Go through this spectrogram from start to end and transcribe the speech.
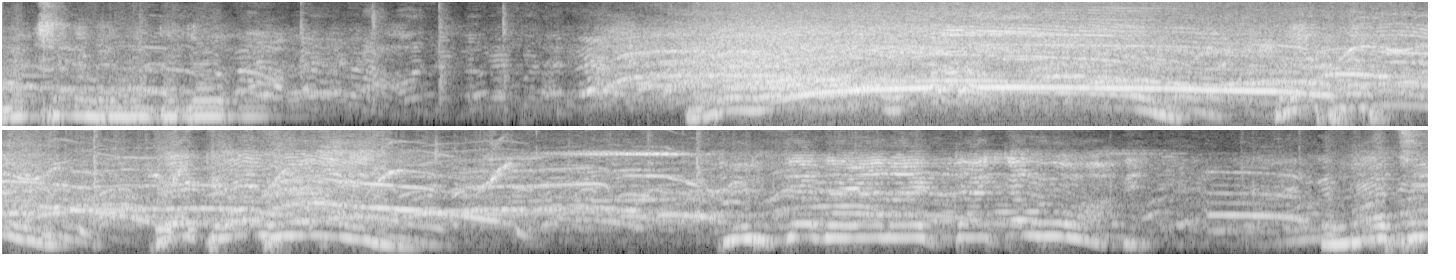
ಲಕ್ಷಣ ಬರುವಂಥದ್ದು ಮಾಜಿ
